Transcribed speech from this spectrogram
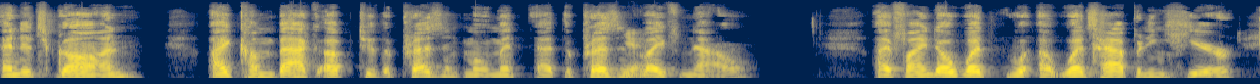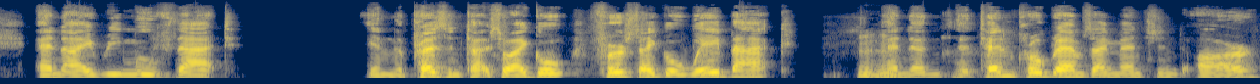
and it's gone, I come back up to the present moment at the present Yeah. life now. I find out what, what uh, what's happening here and I remove that in the present time. So I go first I go way back hmm and then the 10 programs I mentioned are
